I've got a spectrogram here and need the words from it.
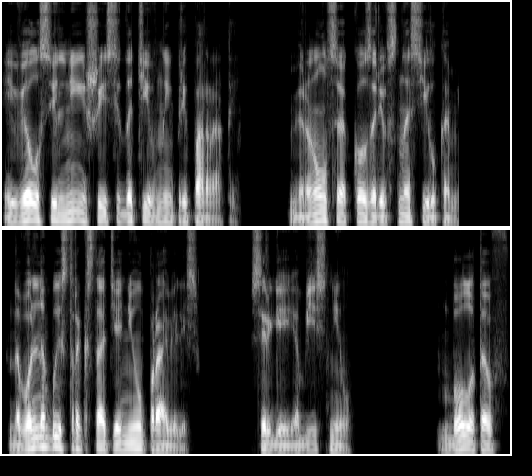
и ввел сильнейшие седативные препараты. Вернулся Козырев с носилками. Довольно быстро, кстати, они управились. Сергей объяснил. Болотов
